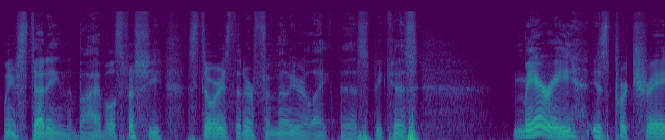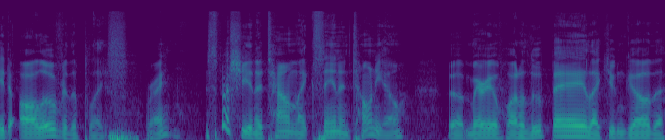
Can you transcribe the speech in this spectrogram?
when you're studying the Bible, especially stories that are familiar like this, because Mary is portrayed all over the place, right? Especially in a town like San Antonio, uh, Mary of Guadalupe, like you can go, the,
